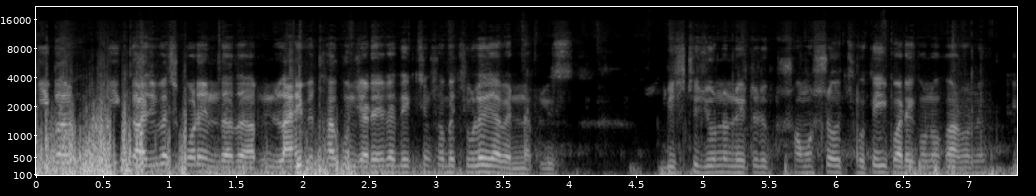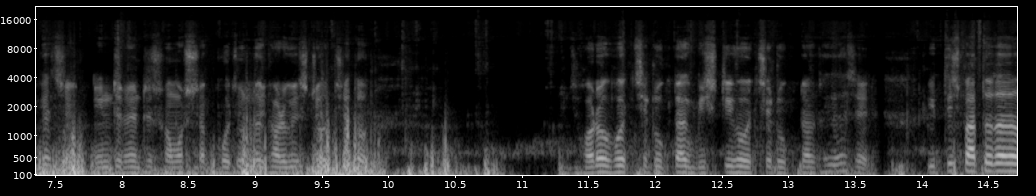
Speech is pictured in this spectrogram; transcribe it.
কী বা, কী কাজ বাজ করেন দাদা? আপনি লাইভে থাকুন, যারা যারা দেখছেন সবাই চলে যাবেন না প্লিজ বৃষ্টির জন্য নেটের একটু সমস্যা হচ্ছে, হতেই পারে কোনো কারণে, ঠিক আছে? ইন্টারনেটের সমস্যা, প্রচণ্ড ঝড় বৃষ্টি হচ্ছে তো। ঝড়ও হচ্ছে, টুকটাক বৃষ্টি হচ্ছে, টুকটাক, ঠিক আছে? ইতিশ পাত্র দাদা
